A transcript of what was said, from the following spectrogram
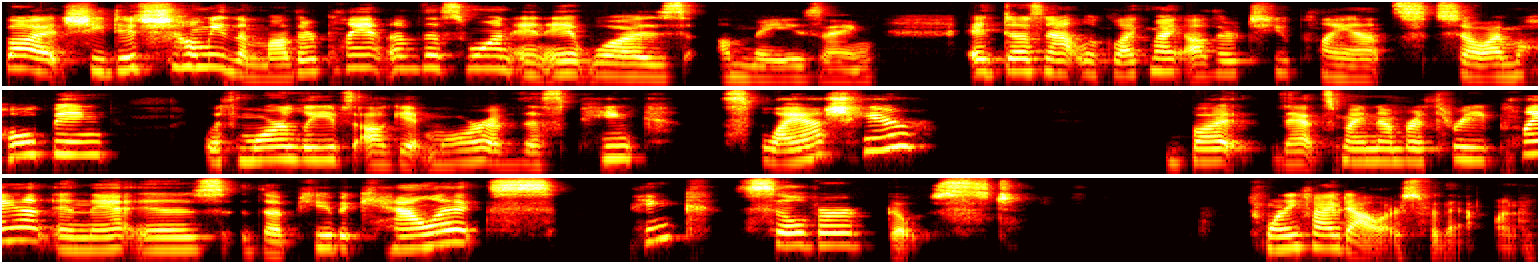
but she did show me the mother plant of this one, and it was amazing. It does not look like my other two plants, so I'm hoping with more leaves I'll get more of this pink splash here. But that's my number three plant, and that is the Pubicalyx Pink Silver Ghost. $25 for that one.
